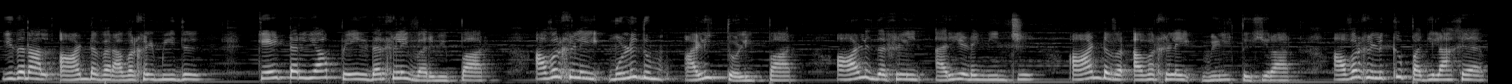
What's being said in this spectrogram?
இதனால் ஆண்டவர் அவர்கள் மீது கேட்டறியா பேரிடர்களை வருவிப்பார். அவர்களை முழுதும் அழித்தொழிப்பார். ஆளுநர்களின் அரியணை நின்று ஆண்டவர் அவர்களை வீழ்த்துகிறார். அவர்களுக்கு பதிலாக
